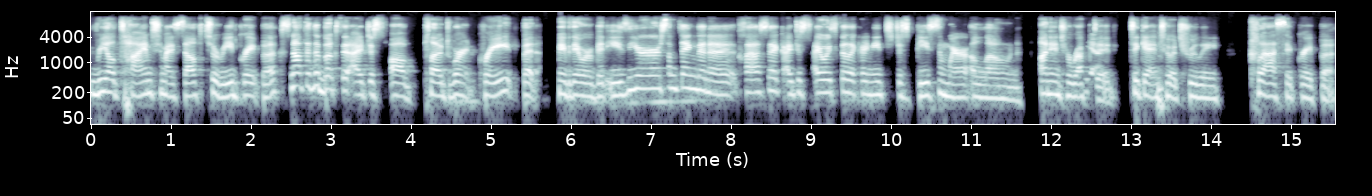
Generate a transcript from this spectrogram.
real time to myself to read great books. Not that the books that I just all plugged weren't great, but maybe they were a bit easier or something than a classic. I just I always feel like I need to just be somewhere alone, uninterrupted, yeah. to get into a truly classic great book.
